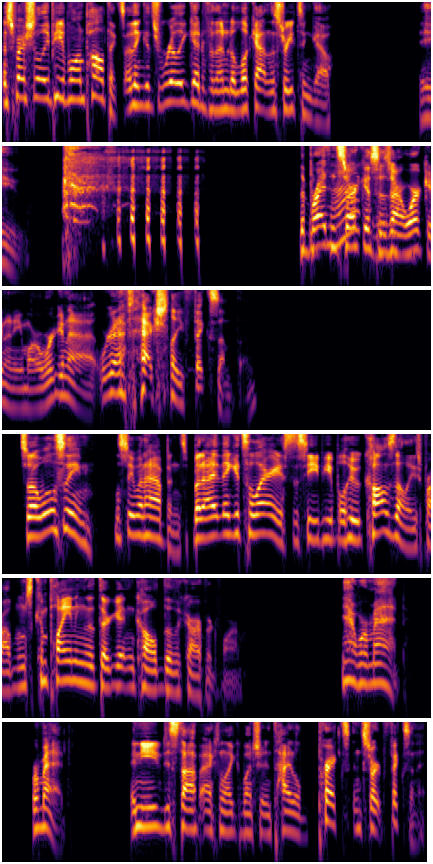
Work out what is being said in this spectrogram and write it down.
especially people in politics. I think it's really good for them to look out in the streets and go, ew. The bread and circuses aren't working anymore. We're gonna we're gonna have to actually fix something. So we'll see. We'll see what happens. But I think it's hilarious to see people who caused all these problems complaining that they're getting called to the carpet for them. Yeah, we're mad. We're mad. And you need to stop acting like a bunch of entitled pricks and start fixing it.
